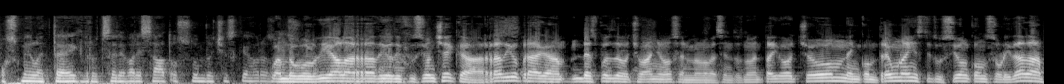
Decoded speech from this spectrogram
osmi letech v roce 98 do Českého rozhlasu. Cuando volví a la radiodifusión checa, Radio Praga, después de ocho años, en 1998, encontré una institución consolidada.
